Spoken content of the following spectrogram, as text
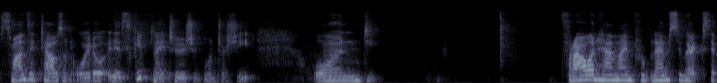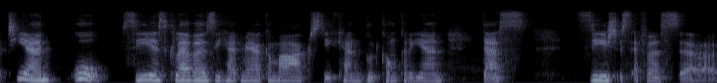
20.000 Euro, es gibt natürlich einen Unterschied. Und Frauen haben ein Problem zu akzeptieren, oh, sie ist clever, sie hat mehr gemacht, sie kann gut konkurrieren, das sie ist etwas äh,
